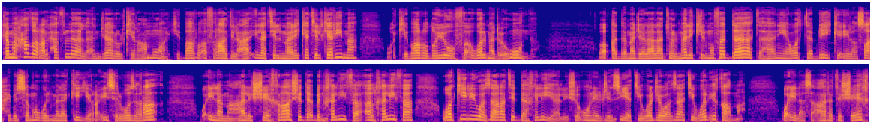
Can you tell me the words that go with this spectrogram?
كما حضر الحفل الأنجال الكرام وكبار أفراد العائلة المالكة الكريمة وكبار الضيوف والمدعوون. وقدم جلالة الملك المفدى التهاني والتبريك إلى صاحب السمو الملكي رئيس الوزراء وإلى معالي الشيخ راشد بن خليفة الخليفة وكيل وزارة الداخلية لشؤون الجنسية والجوازات والإقامة. وإلى سعادة الشيخ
